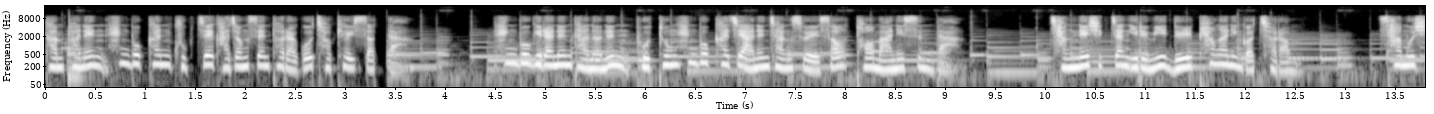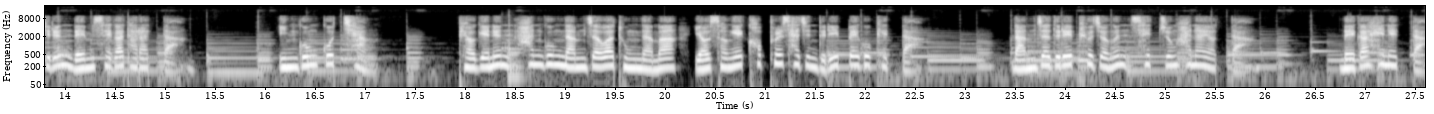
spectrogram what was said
간판엔 행복한 국제가정센터라고 적혀 있었다. 행복이라는 단어는 보통 행복하지 않은 장소에서 더 많이 쓴다. 장례식장 이름이 늘 평안인 것처럼 사무실은 냄새가 달았다. 인공 꽃창. 벽에는 한국 남자와 동남아 여성의 커플 사진들이 빼곡했다. 남자들의 표정은 셋 중 하나였다. 내가 해냈다.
